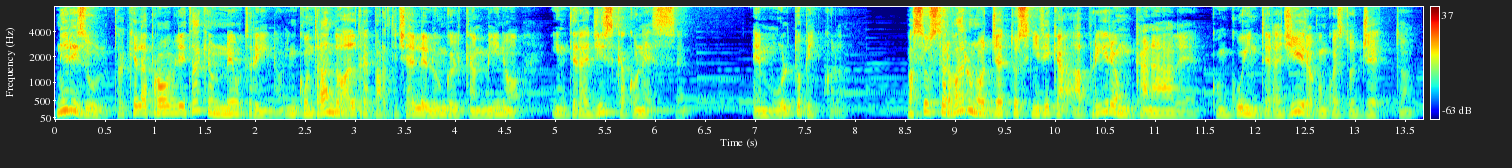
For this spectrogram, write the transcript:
Ne risulta che la probabilità che un neutrino, incontrando altre particelle lungo il cammino, interagisca con esse è molto piccola. Ma se osservare un oggetto significa aprire un canale con cui interagire con questo oggetto,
